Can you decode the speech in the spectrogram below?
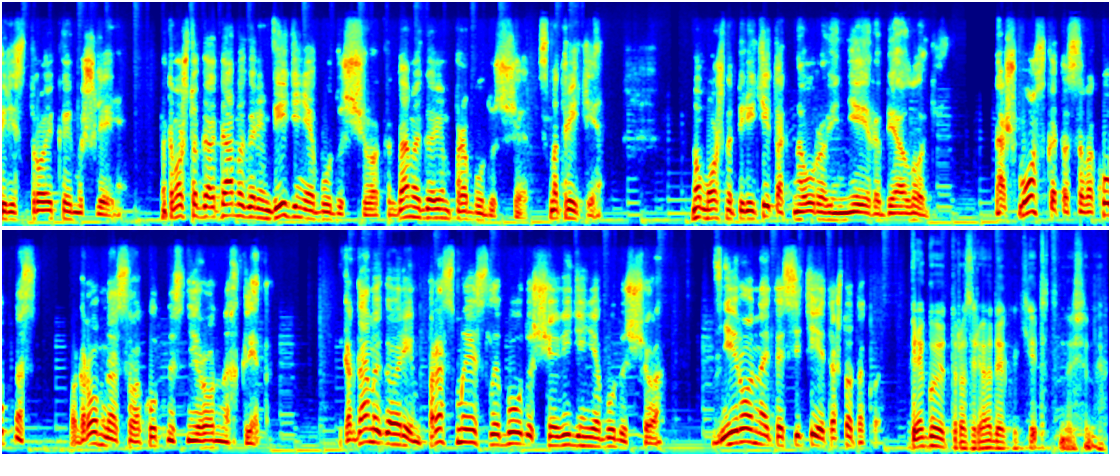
перестройкой мышления. Потому что когда мы говорим видение будущего, когда мы говорим про будущее, смотрите, ну, можно перейти так на уровень нейробиологии. Наш мозг – это совокупность, огромная совокупность нейронных клеток. И когда мы говорим про смыслы будущего, видение будущего – в нейронной этой сети это что такое? Бегают разряды какие-то туда-сюда.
